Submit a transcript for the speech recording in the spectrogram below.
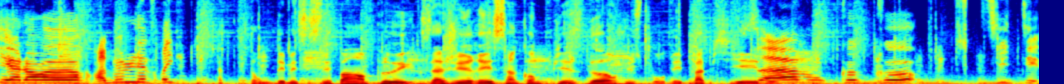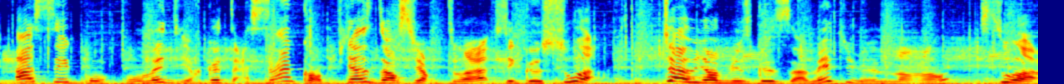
Ok, alors, euh, ramène les frics. Attendez, mais c'est pas un peu exagéré, 50 pièces d'or juste pour des papiers de- Ça, mon coco, si t'es assez con pour me dire que t'as 50 pièces d'or sur toi, c'est que soit tu as bien plus que ça, mais tu me mens, soit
